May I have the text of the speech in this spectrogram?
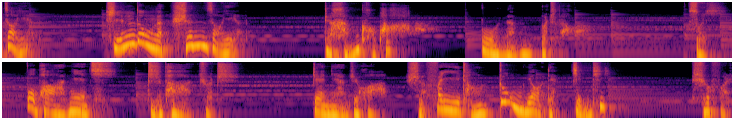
造业了，行动呢身造业了，很可怕了，不能不知道啊，所以不怕念起。只怕觉知，这两句话是非常重要的警惕。学佛人，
